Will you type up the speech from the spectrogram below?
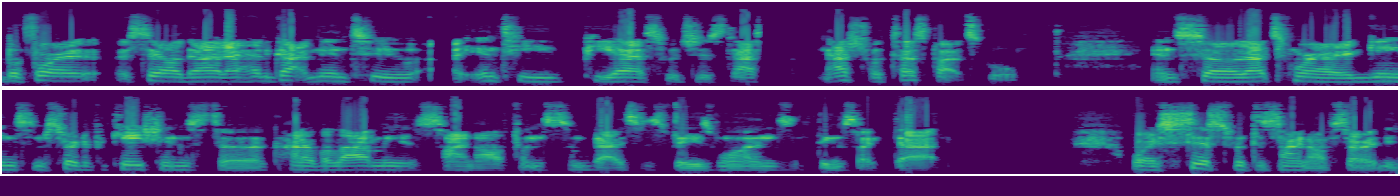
before I say all that, I had gotten into uh, NTPS, which is National Test Pilot School. And so that's where I gained some certifications to kind of allow me to sign off on some guys' phase ones and things like that. Or assist with the sign off. Sorry, the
